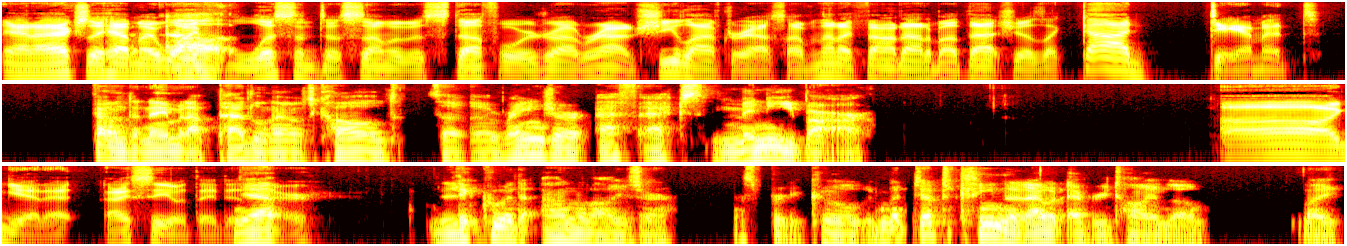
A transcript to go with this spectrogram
And I actually had my wife uh, listen to some of his stuff while we were driving around. She laughed her ass off, and then I found out about that. She was like, God damn it! Found the name of that pedal now. It's called the Rainger FX Mini Bar. Oh, I get it. I see what they did yeah. there. Liquid analyzer. That's pretty cool. You have to clean it out every time though. Like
